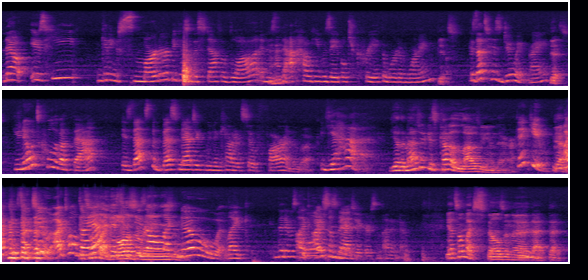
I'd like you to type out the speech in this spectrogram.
Now, is he getting smarter because of the Staff of Law, and is Mhm. that how he was able to create the Word of Warning? Yes. Because that's his doing, right? Yes. You know what's cool about that? Is that's the best magic we've encountered so far in the book. Yeah. Yeah, the magic is kind of lousy in there. Thank you. Yeah. I think so too. I told It's Diana like this, and she's all like, and- "No, like That it was like cool or ISIS magic or something." I don't know. Yeah, it's not like spells in uh, Mm. that, that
